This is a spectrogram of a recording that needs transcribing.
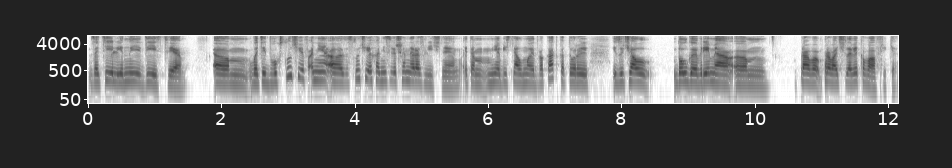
за те или иные действия эм, в этих двух случаях они, э, случаях они совершенно различные. Это мне объяснял мой адвокат, который изучал долгое время эм, право, права человека в Африке.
